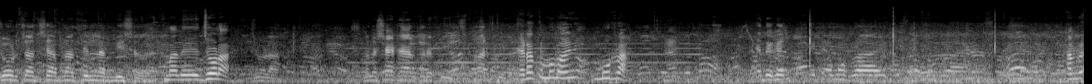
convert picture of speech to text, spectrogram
জোর চাচ্ছি আপনার তিন লাখ বিশ হাজার। মানে জোড়া? জোড়া। মানে ষাট হাজার করে পিস পার পিস এটা তো মনে হয় মুর্রা। এ দেখেন এটা মোটরা আমরা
